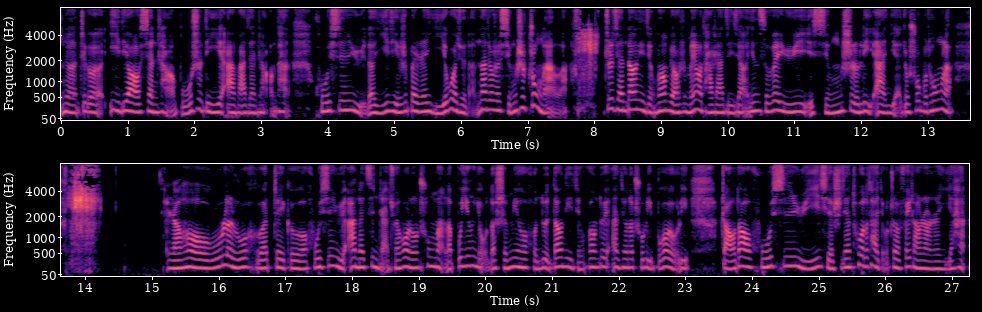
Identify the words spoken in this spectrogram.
那这个异调现场不是第一案发现场，他胡鑫宇的遗体是被人移过去的，那就是刑事重案了。之前当地警方表示没有他杀迹象，因此未予以刑事立案，也就说不通了。然后无论如何，这个胡鑫宇案的进展全过程充满了不应有的神秘和混沌，当地警方对案情的处理不够有力，找到胡鑫宇遗体的时间拖得太久，这非常让人遗憾。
